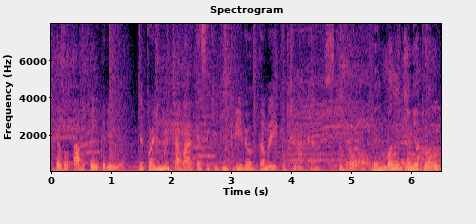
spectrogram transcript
o resultado foi incrível. Depois de muito trabalho com essa equipe incrível, estamos aí curtindo a campus. Ficou bem bonitinho tudo.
